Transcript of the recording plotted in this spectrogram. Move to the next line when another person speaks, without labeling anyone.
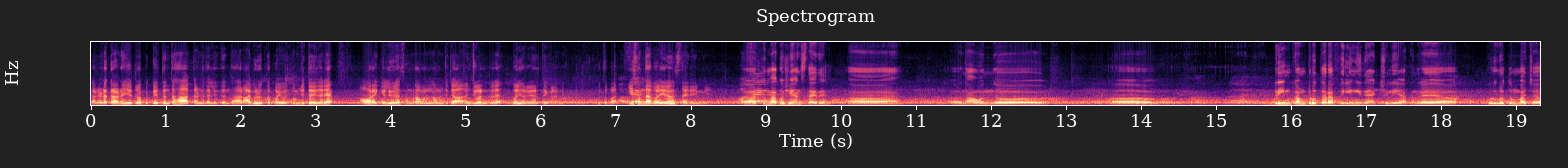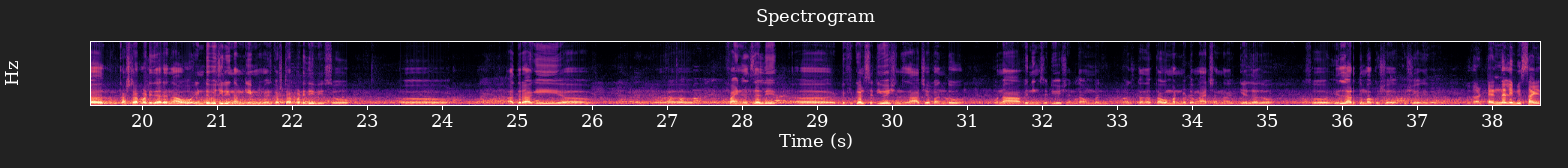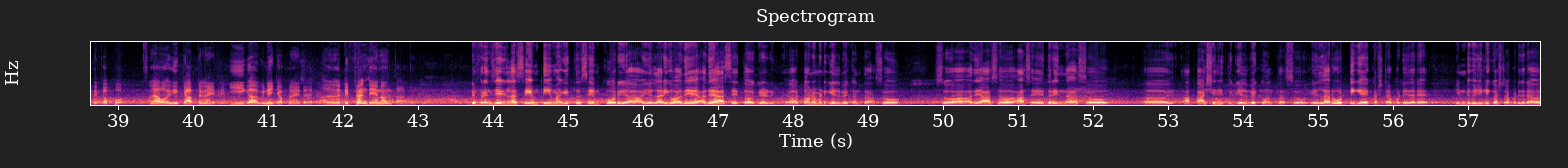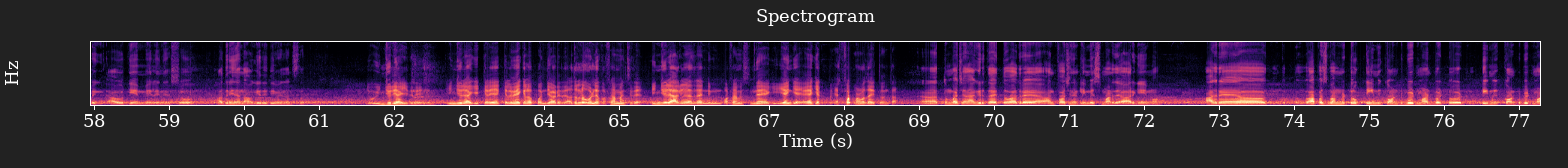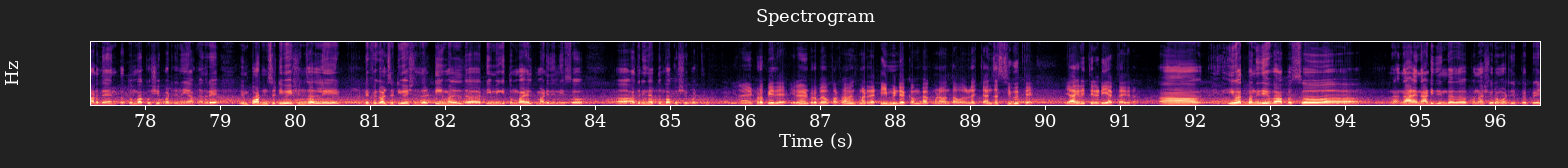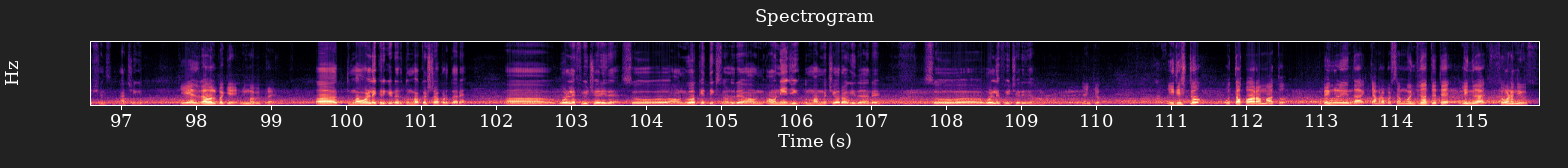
Karnataka Ranji trophy ಗೆದ್ದಂತಹ ತಂಡದಲ್ಲಿದ್ದಂತಹ Robin Uthappa ಇವತ್ತು ನಮ್ಮ ಜೊತೆ ಇದ್ದಾರೆ. ಅವರ ಗೆಲುವಿನ ಸಂಭ್ರಮವನ್ನು ನಮ್ಮ ಜೊತೆ ಹಂಚಿಕೊಂಡಿದ್ದಾರೆ ಬನ್ನಿ ಅವ್ರ ಏನರ್ಥಗಳನ್ನು ಉತ್ತಪ್ಪ, ಈ ಸಂದರ್ಭದಲ್ಲಿ ಏನು ಅನಿಸ್ತಾ ಇದೆ ನಿಮಗೆ?
ತುಂಬ ಖುಷಿ ಅನಿಸ್ತಾ ಇದೆ. ನಾವೊಂದು ಡ್ರೀಮ್ ಕಮ್ ಟ್ರೂ ಥರ ಫೀಲಿಂಗ್ ಇದೆ ಆ್ಯಕ್ಚುಲಿ ಯಾಕಂದರೆ ಹುಡುಗರು ತುಂಬ ಚ, ಕಷ್ಟಪಟ್ಟಿದ್ದಾರೆ. ನಾವು ಇಂಡಿವಿಜುವಲಿ ನಮ್ಮ ಗೇಮ್ ಮೇಲೆ ಕಷ್ಟಪಟ್ಟಿದ್ದೀವಿ. ಸೊ ಅದರಾಗಿ ಫೈನಲ್ಸಲ್ಲಿ ಡಿಫಿಕಲ್ಟ್ ಸಿಚುವೇಷನ್ಸ್ ಆಚೆ ಬಂದು ಪುನಃ ವಿನ್ನಿಂಗ್ ಸಿಚುವೇಷನ್ ತೊಗೊಂಬಂದು ತೊಗೊಂಬಂದ್ಬಿಟ್ಟು ಮ್ಯಾಚನ್ನು ಗೆಲ್ಲೋದು. ಸೊ ಎಲ್ಲರೂ ತುಂಬ ಖುಷಿ ಖುಷಿಯಾಗಿದ್ದಾರೆ.
ಟೂ ತೌಸಂಡ್ ಟೆನ್ನಲ್ಲಿ ಮಿಸ್ ಆಗಿತ್ತು ಕಪ್ಪು ಅಂದರೆ ಅವಾಗ ನೀವು ಕ್ಯಾಪ್ಟನ್ ಆಗಿದ್ರಿ. ಈಗ ವಿನಯ್ ಕ್ಯಾಪ್ಟನ್ ಆಗಿದ್ದಾರೆ. ಅದರ ಡಿಫ್ರೆನ್ಸ್ ಏನು ಅಂತ ಅದಕ್ಕೆ?
ಡಿಫ್ರೆನ್ಸ್ ಏನಿಲ್ಲ. ಸೇಮ್ ಟೀಮ್ ಆಗಿತ್ತು ಸೇಮ್ ಕೋರ್ ಎಲ್ಲರಿಗೂ ಅದೇ ಅದೇ ಆಸೆ ಇತ್ತು ಟೂರ್ನಮೆಂಟ್ ಗೆಲ್ಲಬೇಕಂತ ಸೊ ಸೊ ಅದೇ ಆಸೆ ಆಸೆ ಇದರಿಂದ ಸೊ ಆ ಪ್ಯಾಷನ್ ಇತ್ತು ಗೆಲ್ಲಬೇಕು ಅಂತ. ಸೊ ಎಲ್ಲರೂ ಒಟ್ಟಿಗೆ ಕಷ್ಟಪಟ್ಟಿದ್ದಾರೆ ಇಂಡಿವಿಜುವಲಿ ಕಷ್ಟಪಟ್ಟಿದ್ದಾರೆ ಅವ್ರಿಗೆ ಅವ್ರ ಗೇಮ್ ಮೇಲೇ ಸೊ ಅದರಿಂದ ನಾವು ಗೆದ್ದಿದ್ದೀವಿ ಅಂತ ಅನ್ಸುತ್ತೆ
ನೀವು ಇಂಜುರಿ ಆಗಿದ್ರೆ ಇಂಜುರಿ ಆಗಿ ಕೆಲವೇ ಕೆಲವೇ ಕೆಲವು ಪಂದ್ಯ ಆಡಿದ್ರೆ ಅದರಲ್ಲೂ ಒಳ್ಳೆ ಪರ್ಫಾರ್ಮೆನ್ಸ್ ಇದೆ. ಇಂಜುರಿ ಆಗಲಿಲ್ಲ ಅಂದರೆ ನಿಮ್ಮ ಪರ್ಫಾರ್ಮೆನ್ಸ್ ಇನ್ನೇ ಹೇಗೆ ಹೆಂಗೆ ಹೇಗೆ ಎಕ್ಸ್ಪೆಕ್ಟ್ ಮಾಡೋದಾಯಿತು ಅಂತ?
ತುಂಬ ಚೆನ್ನಾಗಿರ್ತಾಯಿತ್ತು ಆದರೆ ಅನ್ಫಾರ್ಚುನೇಟ್ಲಿ ಮಿಸ್ ಮಾಡಿದೆ ಆರ್ ಗೇಮು ಆದರೆ ವಾಪಸ್ ಬಂದ್ಬಿಟ್ಟು ಟೀಮಿಗೆ ಕಾಂಟ್ರಿಬ್ಯೂಟ್ ಮಾಡಿಬಿಟ್ಟು ಟೀಮಿಗೆ ಕಾಂಟ್ರಿಬ್ಯೂಟ್ ಮಾಡಿದೆ ಅಂತ ತುಂಬ ಖುಷಿ ಪಡ್ತೀನಿ. ಯಾಕಂದರೆ ಇಂಪಾರ್ಟೆಂಟ್ ಸಿಟ್ಯುವೇಷನ್ಸಲ್ಲಿ ಡಿಫಿಕಲ್ಟ್ ಸಿಟ್ಯುವೇಷನ್ಸಲ್ಲಿ ಟೀಮಲ್ಲಿ ಟೀಮಿಗೆ ತುಂಬ ಹೆಲ್ಪ್ ಮಾಡಿದ್ದೀನಿ. ಸೊ ಅದರಿಂದ ತುಂಬ ಖುಷಿ ಪಡ್ತೀನಿ.
ಇರಾನಿ ಟ್ರೋಫಿ ಇದೆ. ಇರಾನಿ ಟ್ರೋಫಿ ಪರ್ಫಾರ್ಮೆನ್ಸ್ ಮಾಡಿದ್ರೆ ಟೀಮ್ ಇಂಡಿಯಾ ಕಮ್ ಬ್ಯಾಕ್ ಮಾಡುವಂಥ ಒಳ್ಳೆ ಚಾನ್ಸಸ್ ಸಿಗುತ್ತೆ. ಯಾವ ರೀತಿ ರೆಡಿ ಆಗ್ತಾ ಇದ್ದೀರಾ?
ಇವತ್ತು ಬಂದಿದ್ದೀವಿ ವಾಪಸ್ಸು ನಾಳೆ ನಾಡಿದಿಂದ ಪುನಃ ಶುರು ಮಾಡ್ತೀವಿ ಪ್ರಿಪ್ರೇಷನ್ಸ್ ಮ್ಯಾಚಿಗೆ
ಕೆ ಎಲ್ ರಾಹುಲ್ ಬಗ್ಗೆ ನಿಮ್ಮ ಅಭಿಪ್ರಾಯ?
ತುಂಬ ಒಳ್ಳೆ ಕ್ರಿಕೆಟರ್ ತುಂಬ ಕಷ್ಟಪಡ್ತಾರೆ. ಒಳ್ಳೆ ಫ್ಯೂಚರ್ ಇದೆ. ಸೊ ಅವ್ನ ವರ್ಕ್ ಎಥಿಕ್ಸ್ ನೋಡಿದ್ರೆ ಅವ್ನು, ಅವನ ಏಜಿಗೆ ತುಂಬ ಮೆಚ್ಯೂರ್ ಆಗಿದ್ದಾರೆ. ಸೊ ಒಳ್ಳೆ ಫ್ಯೂಚರ್ ಇದೆ ಅವನು
ಥ್ಯಾಂಕ್ ಯು ಇದಿಷ್ಟು ಉತ್ತಪ್ಪ ಅವರ ಮಾತು. ಬೆಂಗಳೂರಿನಿಂದ ಕ್ಯಾಮ್ರಾ ಪರ್ಸನ್ ಮಂಜುನಾಥ್ ಜೊತೆ ಲಿಂಗರಾಜ್ ಸುವರ್ಣ ನ್ಯೂಸ್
